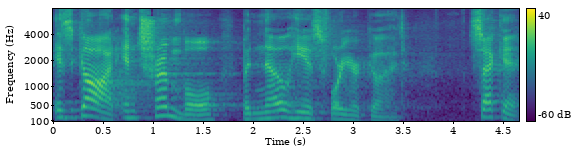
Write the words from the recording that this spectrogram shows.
is God and tremble, but know He is for your good. Second,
